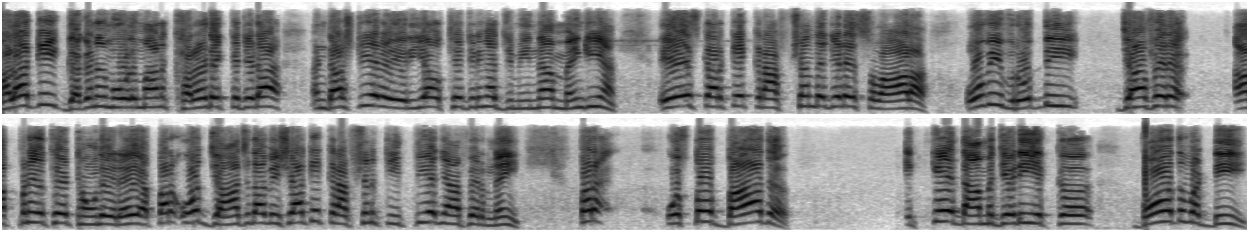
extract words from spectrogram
ਹਾਲਾਂਕਿ ਗਗਨ ਅਨਮੋਲ ਮਾਨ ਖਰੜ ਇੱਕ ਜਿਹੜਾ ਇੰਡਸਟਰੀਅਲ ਏਰੀਆ ਉੱਥੇ ਜਿਹੜੀਆਂ ਜ਼ਮੀਨਾਂ ਮਹਿੰਗੀਆਂ, ਇਸ ਕਰਕੇ ਕਰਪਸ਼ਨ ਦੇ ਜਿਹੜੇ ਸਵਾਲ ਆ, ਉਹ ਵੀ ਵਿਰੋਧੀ ਜਾਂ ਫਿਰ ਆਪਣੇ ਉੱਥੇ ਠਾਉਂਦੇ ਰਹੇ ਆ, ਪਰ ਉਹ ਜਾਂਚ ਦਾ ਵਿਸ਼ਾ ਕਿ ਕਰਪਸ਼ਨ ਕੀਤੀ ਹੈ ਜਾਂ ਫਿਰ ਨਹੀਂ। ਪਰ ਉਸ ਤੋਂ ਬਾਅਦ ਇੱਕੇ ਦਮ ਜਿਹੜੀ ਇੱਕ ਬਹੁਤ ਵੱਡੀ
